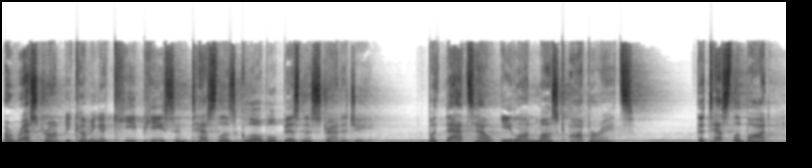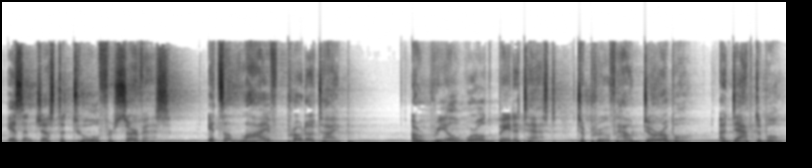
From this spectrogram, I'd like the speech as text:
A restaurant becoming a key piece in Tesla's global business strategy. But that's how Elon Musk operates. The Tesla bot isn't just a tool for service, it's a live prototype, a real world beta test to prove how durable, adaptable,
